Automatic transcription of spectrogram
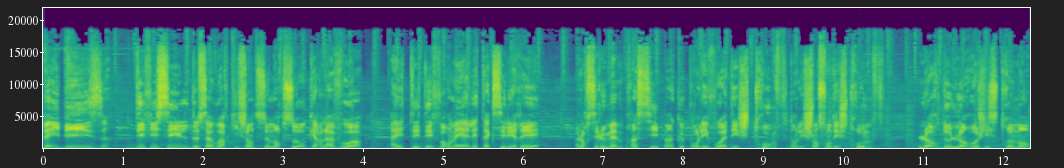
Babies. Difficile de savoir qui chante ce morceau car la voix a été déformée, elle est accélérée. Alors c'est le même principe hein, que pour les voix des Schtroumpfs dans les chansons des Schtroumpfs. Lors de l'enregistrement,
